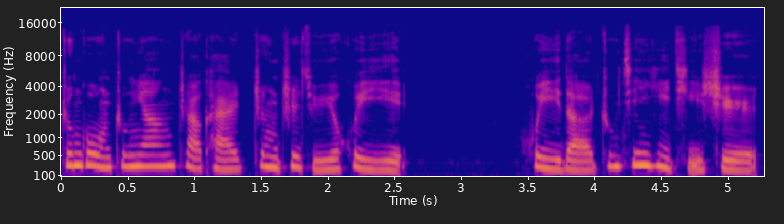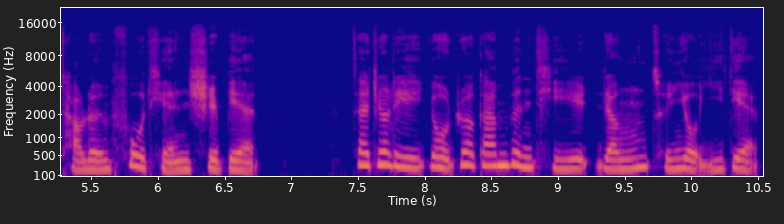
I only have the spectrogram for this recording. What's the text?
中共中央召开政治局会议。会议的中心议题是讨论富田事变，在这里有若干问题仍存有疑点：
